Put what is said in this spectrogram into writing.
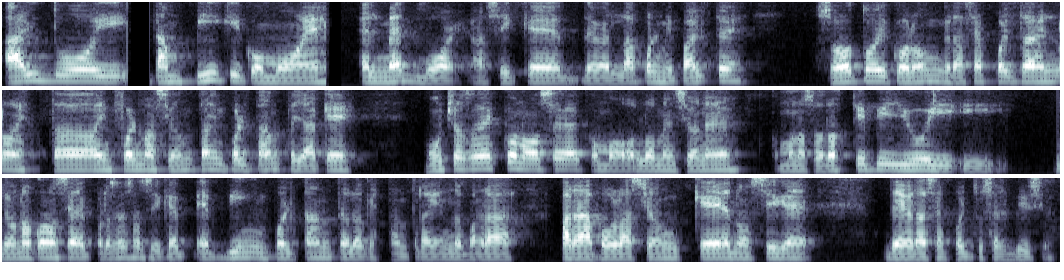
arduo y tan piqui como es el MedBoard. Así que, de verdad, por mi parte, Soto y Colón, gracias por traernos esta información tan importante, ya que mucho se desconoce, como lo mencioné, como nosotros TPU y, yo no conocía el proceso, así que es bien importante lo que están trayendo para, para la población que nos sigue. De gracias por tu servicio.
